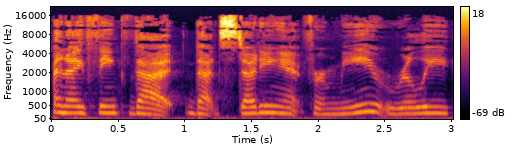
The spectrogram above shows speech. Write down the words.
and I think that that studying it for me really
